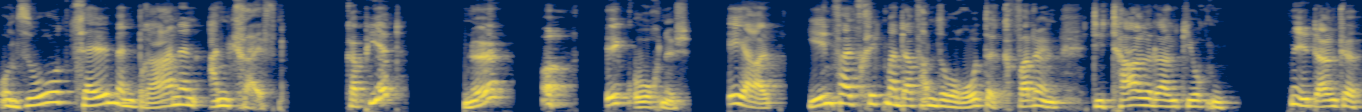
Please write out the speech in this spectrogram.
und so Zellmembranen angreift. Kapiert? Nö? Ich auch nicht. Egal. Jedenfalls kriegt man davon so rote Quaddeln, die tagelang jucken. Nee, danke.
